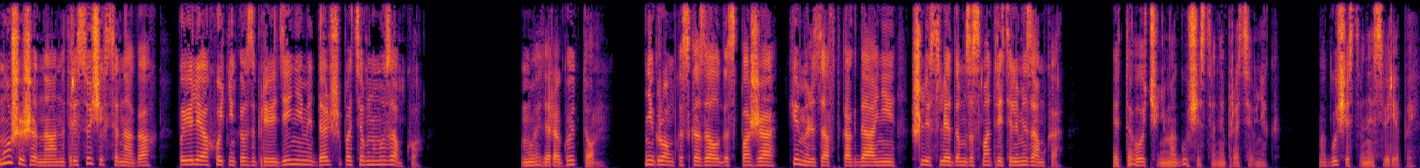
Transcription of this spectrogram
Муж и жена на трясущихся ногах повели охотников за привидениями дальше по темному замку. «Мой дорогой Том», — негромко сказала госпожа Кюмельзавт, когда они шли следом за смотрителями замка. «Это очень могущественный противник. Могущественный и свирепый.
